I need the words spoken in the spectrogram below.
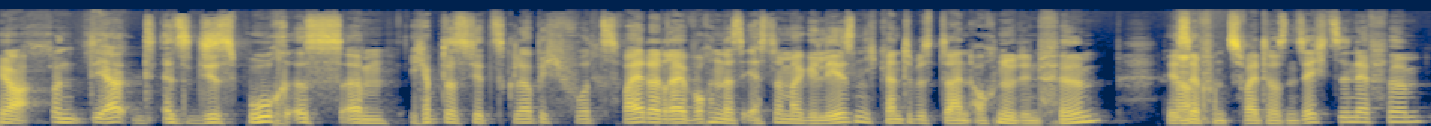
Ja, und ja, also dieses Buch ist, ähm, ich habe das jetzt, glaube ich, vor zwei oder drei Wochen das erste Mal gelesen. Ich kannte bis dahin auch nur den Film. Der ja. ist ja von 2016, der Film.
